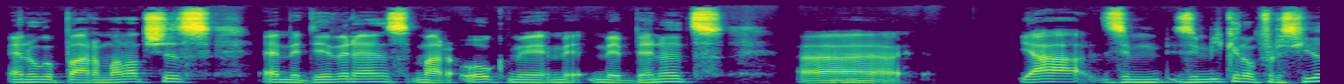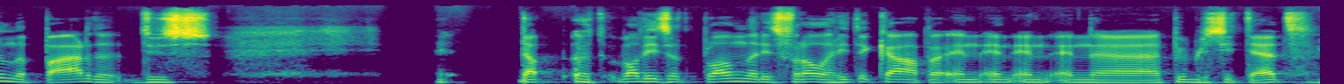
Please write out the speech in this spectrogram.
en nog een paar mannetjes. En met Devenijns, maar ook met, met, met Bennett. Uh, hmm. Ja, ze, ze mikken op verschillende paarden. Dus... Dat, het, wat is het plan? Dat is vooral rittenkapen en, en, en, en uh, publiciteit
